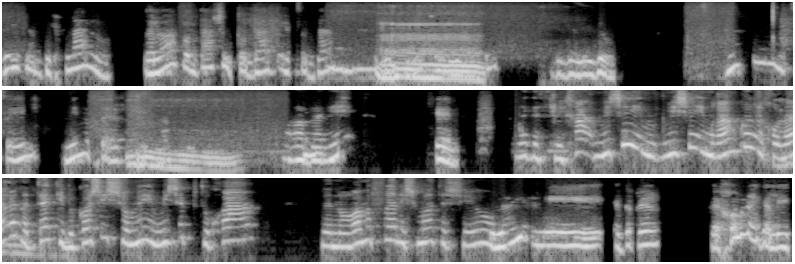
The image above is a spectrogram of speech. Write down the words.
הרגע בכלל לא. זה לא עבודה של תודעת עץ הדת, זה עבודה של יהדות וגלויות. אנחנו נמצאים, מי מתאר את אנחנו? הרבנית? כן, רגע, סליחה, מישהי עם- מישהי עם רמקול יכולה לנתק, כי בקושי שומעים. מי שפתוחה, זה נורא מפריע לשמוע את השיעור. אולי אני אדבר, אתה יכול רגע להת...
